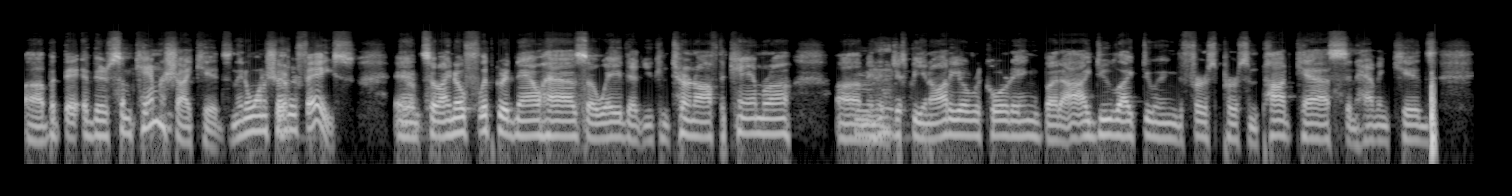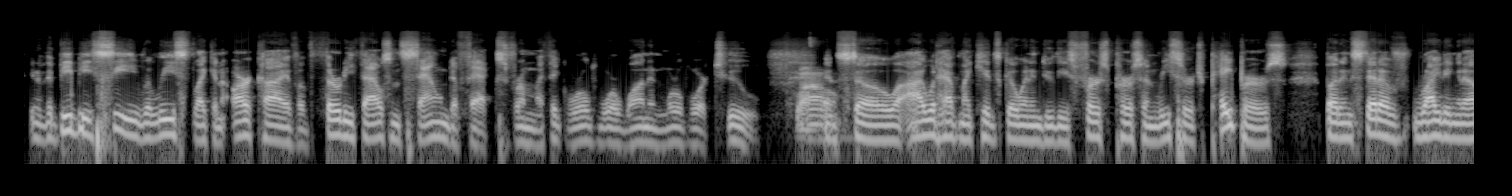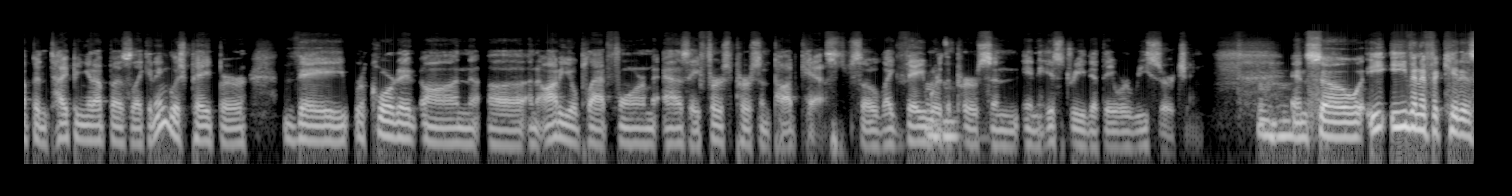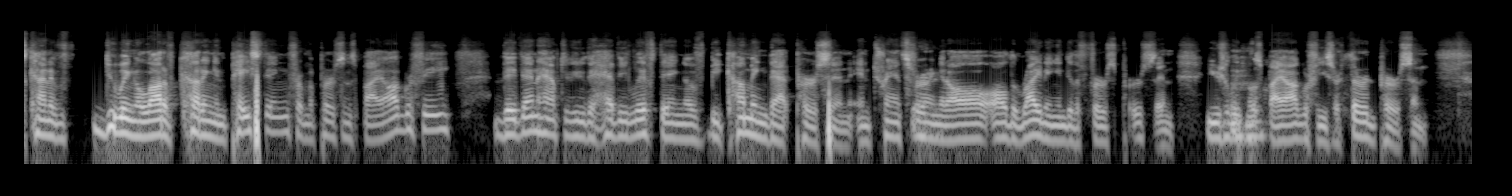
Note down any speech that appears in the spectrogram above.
uh, but they, there's some camera shy kids and they don't want to show yep. their face. And yep. so I know Flipgrid now has a way that you can turn off the camera um, mm-hmm. and it mm-hmm. just be an audio recording. But I do like doing the first person podcasts and having kids. You know, the BBC released like an archive of 30,000 sound effects from, I think, World War One and World War Two. Wow. And so I would have my kids go in and do these first person research papers but instead of writing it up and typing it up as like an English paper, they record it on uh, an audio platform as a first person podcast. So, like, they were mm-hmm. the person in history that they were researching. Mm-hmm. And so, e- even if a kid is kind of doing a lot of cutting and pasting from a person's biography. They then have to do the heavy lifting of becoming that person and transferring right. it all, all the writing into the first person. Usually mm-hmm. most biographies are third person.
